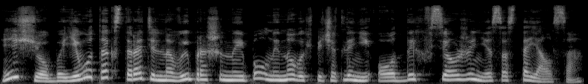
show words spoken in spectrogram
Еще бы, его так старательно выпрошенный и полный новых впечатлений отдых все же не состоялся.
